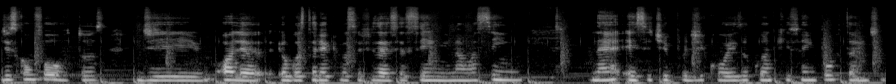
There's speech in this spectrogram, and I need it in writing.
desconfortos, de olha, eu gostaria que você fizesse assim e não assim, né? Esse tipo de coisa, o quanto que isso é importante.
